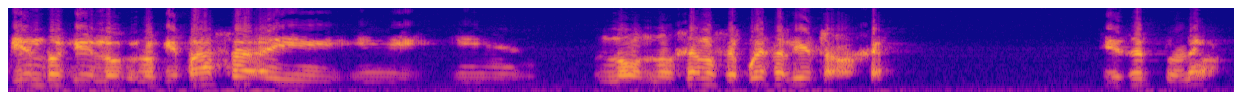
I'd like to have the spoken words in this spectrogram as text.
viendo que lo, lo que pasa y, y, no, no, o sea, no se puede salir a trabajar. Y ese es el problema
